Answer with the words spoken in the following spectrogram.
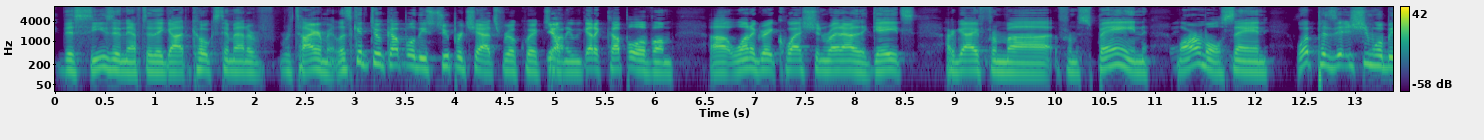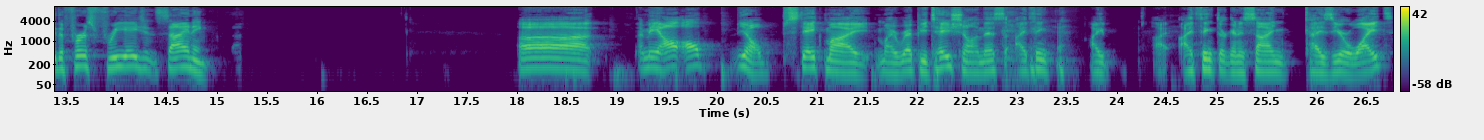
this season after they got coaxed him out of retirement. Let's get to a couple of these super chats real quick, Johnny. Yeah. We got a couple of them. Uh, one a great question right out of the gates. Our guy from uh, from Spain, Marmol, saying, "What position will be the first free agent signing?" Uh, I mean, I'll, I'll, you know stake my my reputation on this. I think I, I, I think they're going to sign Kyzir White.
